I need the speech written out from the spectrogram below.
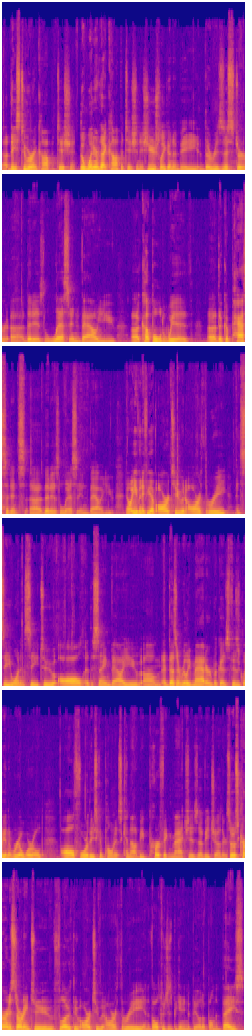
uh, these two are in competition. The winner of that competition is usually going to be the resistor uh, that is less in value uh, coupled with uh, the capacitance uh, that is less in value. Now, even if you have R2 and R3 and C1 and C2 all at the same value, um, it doesn't really matter because physically in the real world, all four of these components cannot be perfect matches of each other. So as current is starting to flow through R2 and R3 and the voltage is beginning to build up on the base,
